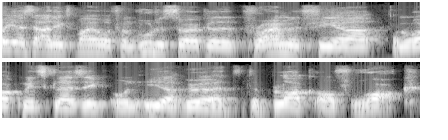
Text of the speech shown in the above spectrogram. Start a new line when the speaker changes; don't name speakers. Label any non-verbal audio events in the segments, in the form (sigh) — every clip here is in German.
Hier ist Alex Bayreuth von Voodoo Circle, Primal Fear und Rock Meets Classic und ihr hört The Block of Rock.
